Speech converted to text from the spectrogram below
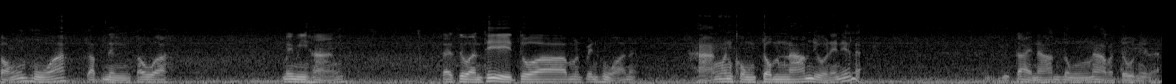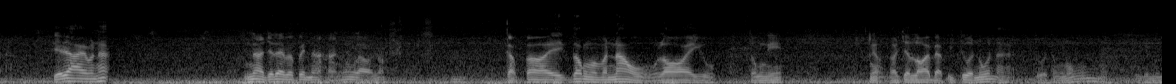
สองหัวกับหนึ่งตัว ไม่มีหาง แต่ส่วนที่ตัวมันเป็นหัวน่ะหางมันคงจมน้ำอยู่ในนี้แหละ อยู่ใต้น้ำตรงหน้าประตูนี่แหละ เสียดายมันฮะ น่าจะได้มาเป็นอาหารของเราเนาะ กับก็ต้องมาเน่าลอยอยู่ตรงนี้เนี่ยเราจะลอยแบบอีตัวนู้นนะฮะตัวตรงนู้นเนี่ยมันจะมี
